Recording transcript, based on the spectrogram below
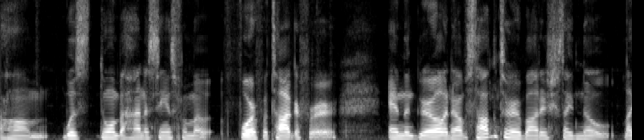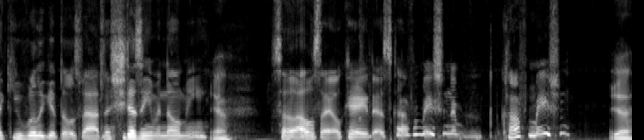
um was doing behind the scenes from a for a photographer. And the girl, and I was talking to her about it. She's like, "No, like you really get those vibes," and she doesn't even know me. Yeah. So I was like, "Okay, that's confirmation. Confirmation. Yeah.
